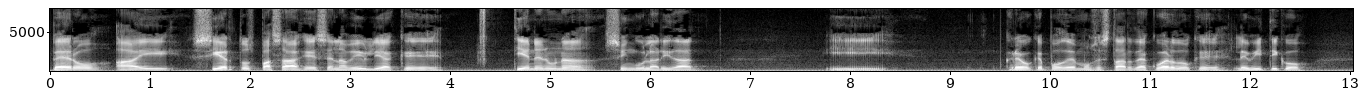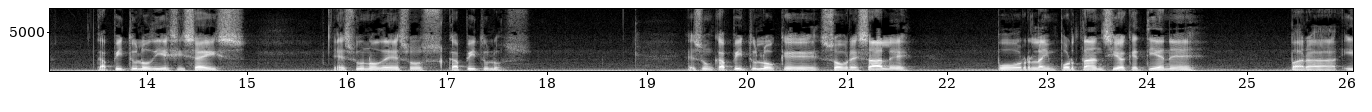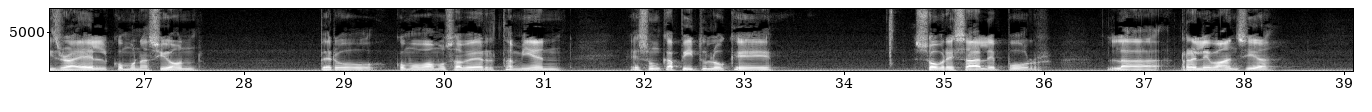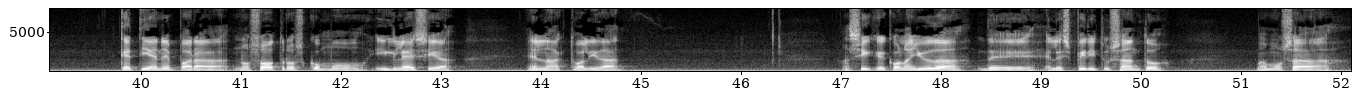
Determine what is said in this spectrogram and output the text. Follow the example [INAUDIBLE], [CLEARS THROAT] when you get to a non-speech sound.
pero hay ciertos pasajes en la Biblia que tienen una singularidad y creo que podemos estar de acuerdo que Levítico capítulo 16 es uno de esos capítulos. Es un capítulo que sobresale por la importancia que tiene para Israel como nación, pero como vamos a ver también es un capítulo que sobresale por la relevancia que tiene para nosotros como iglesia en la actualidad. Así que con la ayuda del Espíritu Santo vamos a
